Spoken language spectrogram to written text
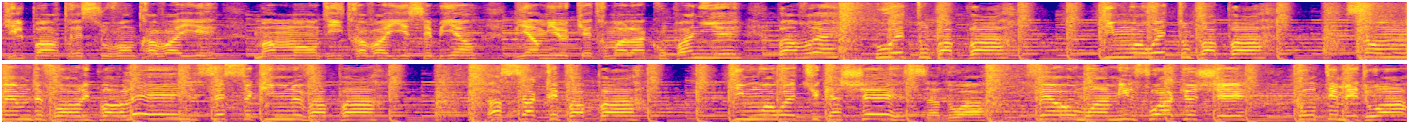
qu'il part très souvent travailler. Maman dit travailler c'est bien, bien mieux qu'être mal accompagné. Pas vrai? Où est ton papa? Dis-moi où est ton papa? Sans même devoir lui parler, ce qui ne va pas. Ah sacré papa, dis-moi où es-tu caché Ça doit faire au moins mille fois que j'ai compté mes doigts.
